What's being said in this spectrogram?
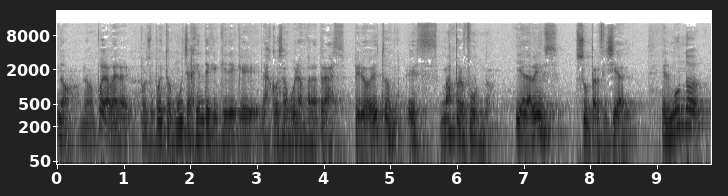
No, no, puede haber, por supuesto, mucha gente que quiere que las cosas vuelvan para atrás, pero esto es más profundo y a la vez superficial. El mundo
